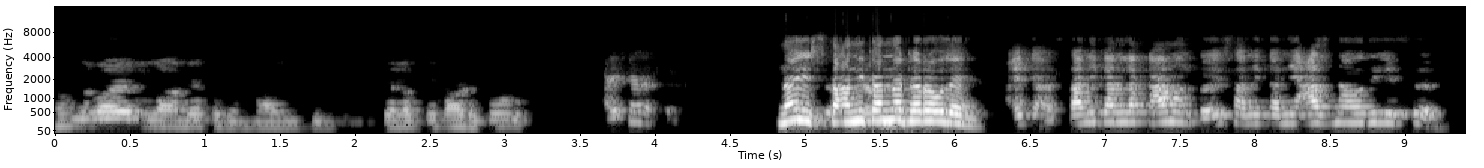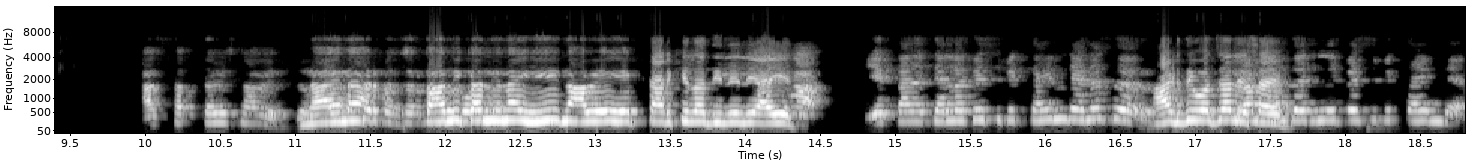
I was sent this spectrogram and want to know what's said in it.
समजा बाहेर लांब एखादं माणूस त्याला ते भाडं तेवढं ऐका ना सर. नाही स्थानिकांना ठरवलंय. ऐका स्थानिकांना का म्हणतोय? स्थानिकांनी आज नाव दिली सर. आज सत्तावीस नाव आहेत नाही ना स्थानिकांनी नाही ही नावे एक तारखेला दिलेली आहेत. हा. एक त्यांना स्पेसिफिक टाइम द्या ना सर. आठ दिवस झाले साहेब. स्पेसिफिक टाइम द्या.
